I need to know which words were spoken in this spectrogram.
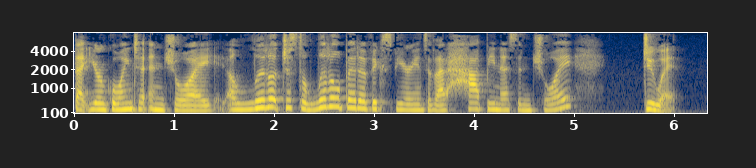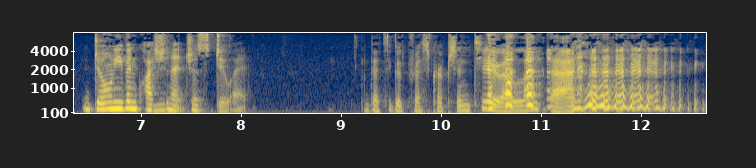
that you're going to enjoy a little, just a little bit of experience of that happiness and joy, do it. Don't even question mm-hmm. it. Just do it. That's a good prescription too. I like that.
